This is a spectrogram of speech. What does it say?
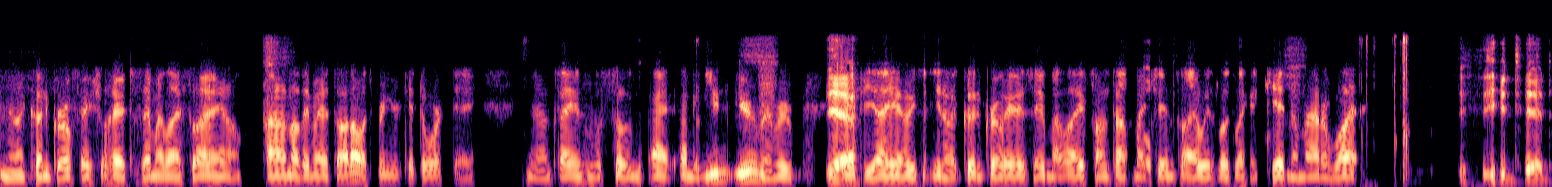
you know, I couldn't grow facial hair to save my life. So I, you know, I don't know. They might have thought, oh, it's bring your kid to work day. You know, 'cause I was so. I, I mean, you you remember? yeah. JP, I always, you know, I couldn't grow hair to save my life on top of my Oh. chin, so I always looked like a kid no matter what. You did,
